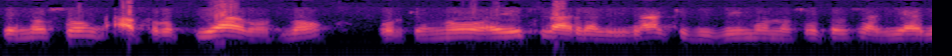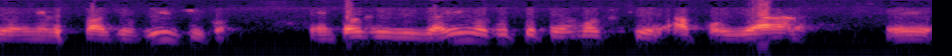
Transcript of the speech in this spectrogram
que no son apropiados, ¿no? Porque no es la realidad que vivimos nosotros a diario en el espacio físico. Entonces, desde ahí nosotros tenemos que apoyar, eh,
